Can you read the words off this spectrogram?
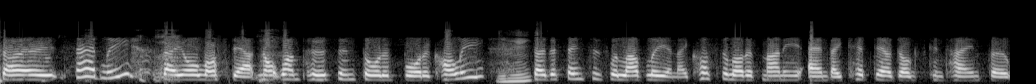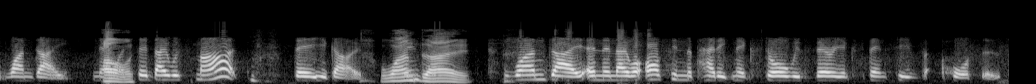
so sadly they all lost out not one person thought of border collie Mhm. so the fences were lovely and they cost a lot of money and they kept our dogs contained for one day now Oh. i said they were smart there you go One day. One day, and then they were off in the paddock next door with very expensive horses.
